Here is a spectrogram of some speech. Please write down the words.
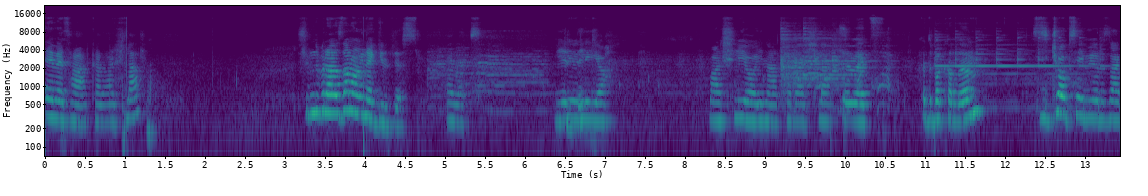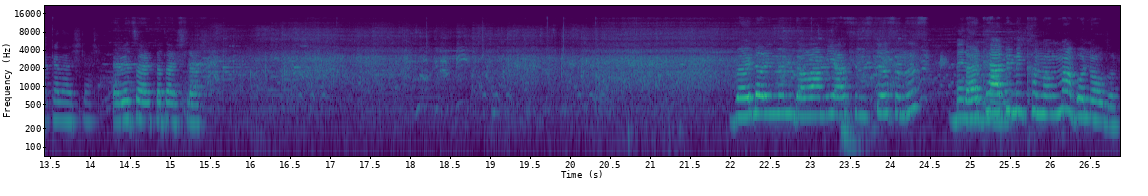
Evet arkadaşlar. Şimdi birazdan oyuna gireceğiz. Evet. Girdik. Geliyor. Başlıyor oyun arkadaşlar. Evet. Hadi bakalım. Sizi çok seviyoruz arkadaşlar. Evet arkadaşlar. Böyle oyunların devamı gelsin istiyorsanız Ben öldüm abimin kanalına abone olun.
